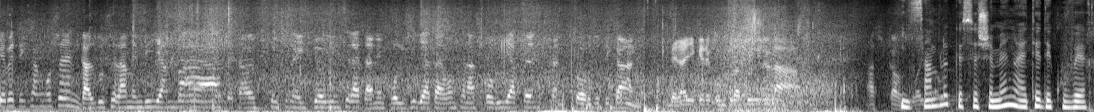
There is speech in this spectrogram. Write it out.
Hilabete izango zen, galdu zela mendian bat, eta ez zuzena itio egin zela, eta hemen polizia eta egon zen asko bilatzen, eta nik ordutikan, beraiek ere konturatu direla askau. Il semble que ce chemin a été découvert.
